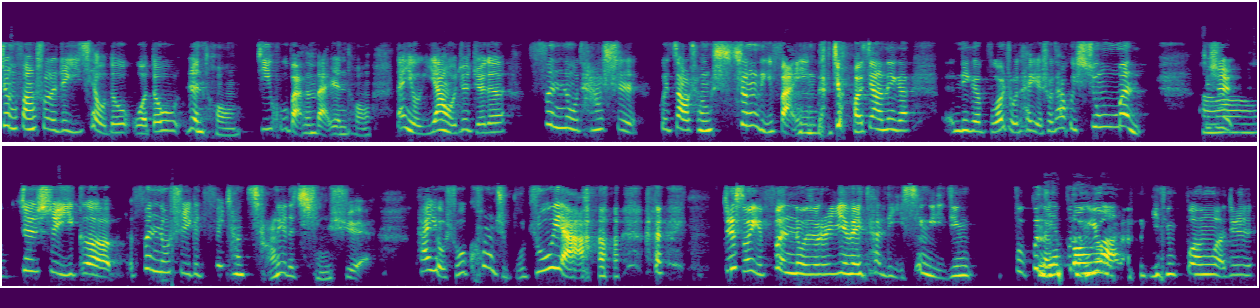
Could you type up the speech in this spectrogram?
正方说的这一切我都我都认同，几乎百分百认同，但有一样我就觉得愤怒它是。会造成生理反应的，就好像那个那个博主他也说他会胸闷，就是这是一个愤怒是一个非常强烈的情绪，他有时候控制不住呀。之所以愤怒，就是因为他理性已经不不能不能用了，已经崩了，就是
